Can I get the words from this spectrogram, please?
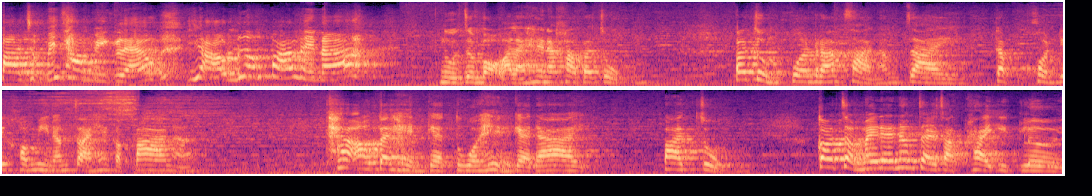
ป้าจะไม่ทำอีกแล้ว อย่าเอาเรื่องป้าเลยนะ หนูจะบอกอะไรให้นะคะป้าจุ๋มป้าจุ๋มควรรักษาน้ำใจกับคนที่เขามีน้ำใจให้กับป้านะ ถ้าเอาแต่เห็นแก่ตัวเห็นแก่ได้ ป้าจุ๋มก็จะไม่ได้น้ำใจจากใครอีกเลย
